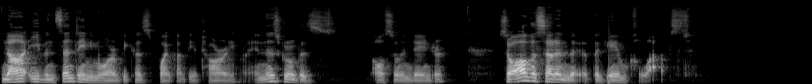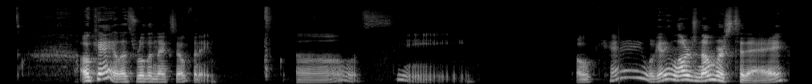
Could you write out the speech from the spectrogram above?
not even sent anymore because white got the Atari, and this group is also in danger. So all of a sudden, the, the game collapsed. Okay, let's roll the next opening. Uh, let's see. Okay, we're getting large numbers today.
